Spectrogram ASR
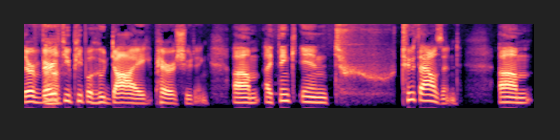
there are very few people who die parachuting. Um, I think in t- 2000, um,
